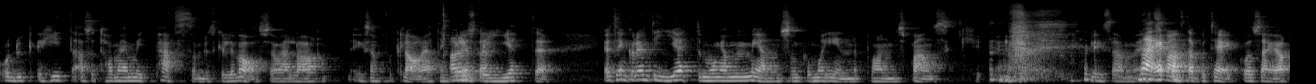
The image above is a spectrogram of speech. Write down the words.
och du hittar, alltså tar med mitt pass om det skulle vara så eller liksom förklara. Jag tänker Ja, det är just inte jätte, jag tänker det är inte jättemånga män som kommer in på en spansk, liksom, ett spanskt apotek och säger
